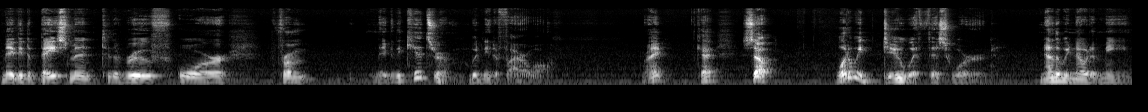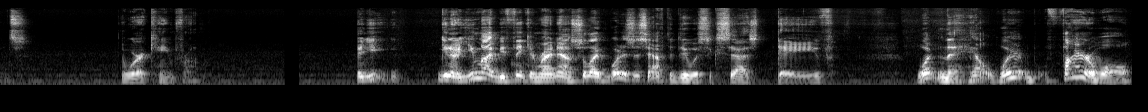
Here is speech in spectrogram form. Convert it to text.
Maybe the basement to the roof, or from maybe the kids' room would need a firewall. Right? Okay. So, what do we do with this word now that we know what it means and where it came from? And you, you know, you might be thinking right now, so like, what does this have to do with success, Dave? What in the hell? Where firewall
